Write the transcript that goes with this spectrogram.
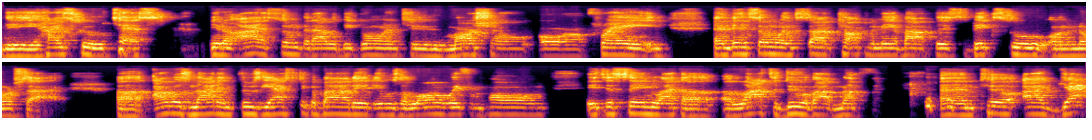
the high school test, you know, I assumed that I would be going to Marshall or Crane, and then someone started talking to me about this big school on the north side. Uh, I was not enthusiastic about it. It was a long way from home it just seemed like a, a lot to do about nothing until I got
